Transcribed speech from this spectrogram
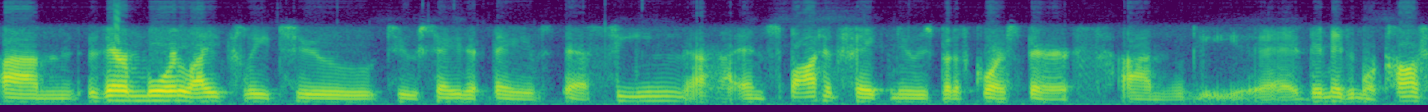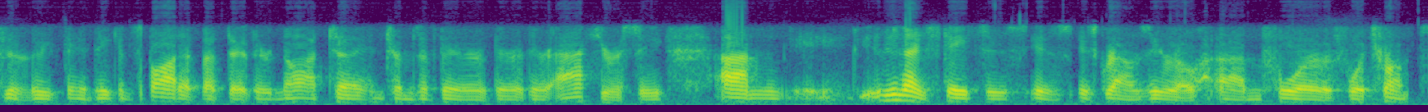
um, they're more likely to to say that they've uh, seen uh, and spotted fake news, but of course they're um, they may be more confident they, they can spot it, but they're, they're not uh, in terms of their their, their accuracy. Um, the United States is is, is ground zero um, for for Trump's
